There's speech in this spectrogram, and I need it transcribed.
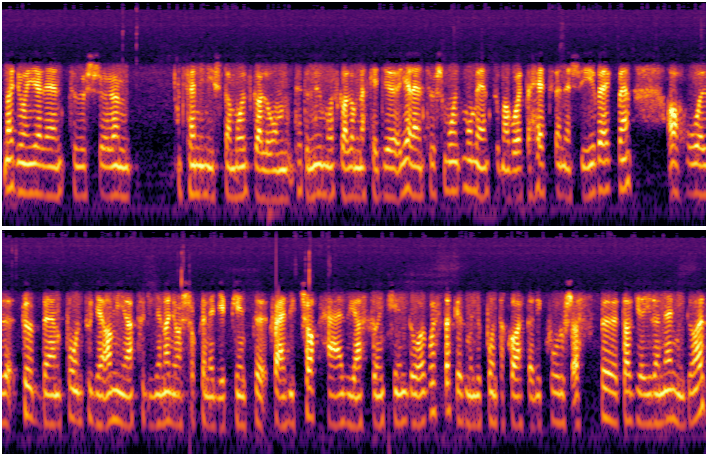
nagyon jelentős feminista mozgalom, tehát a nőmozgalomnak egy jelentős momentuma volt a 70-es években, ahol többen pont ugye amiatt, hogy ugye nagyon sokan egyébként kvázi csak házi asszonyként dolgoztak, ez mondjuk pont a kartali kórus tagjaira nem igaz,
